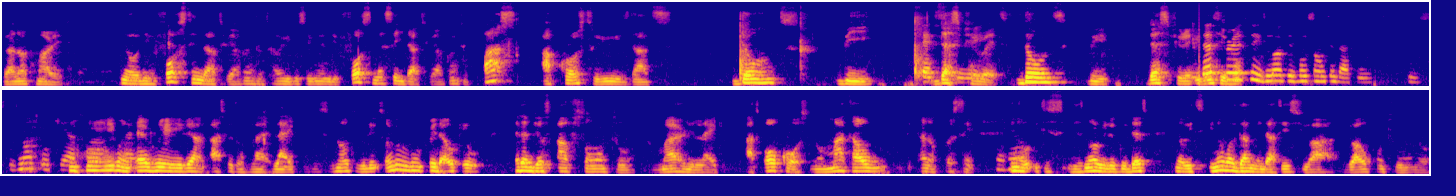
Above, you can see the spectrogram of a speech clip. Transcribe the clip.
you are not married. You know, the first thing that we are going to tell you this evening, the first message that we are going to pass across to you is that don't be Desperate. desperate. Don't be desperate. Desperacy is not even something that is is, is not okay at all. Mhm, even every area and aspect of life, like it's not really. Some people even pray that okay, oh, let them just have someone to, marry, like at all costs, no matter who the kind of person. You mhm. know, it is it is not really good. That's you know, it's you know what that means. That is you are you are open to you know,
